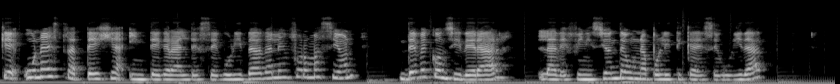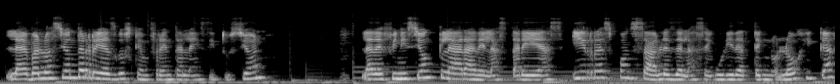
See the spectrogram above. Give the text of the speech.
que una estrategia integral de seguridad de la información debe considerar la definición de una política de seguridad, la evaluación de riesgos que enfrenta la institución, la definición clara de las tareas y responsables de la seguridad tecnológica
